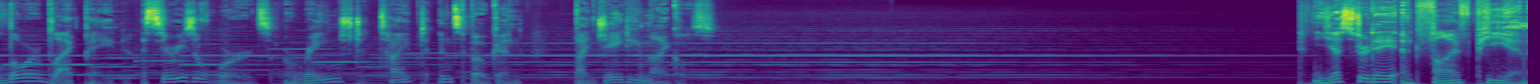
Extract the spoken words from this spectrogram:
Lower Black Pain, a series of words arranged, typed, and spoken by J.D. Michaels. Yesterday at 5 p.m.,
